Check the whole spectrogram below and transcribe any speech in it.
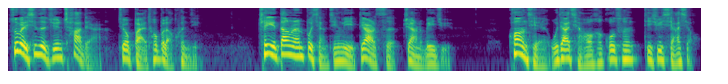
苏北新四军差点就摆脱不了困境。陈毅当然不想经历第二次这样的危局。况且吴家桥和郭村地区狭小，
